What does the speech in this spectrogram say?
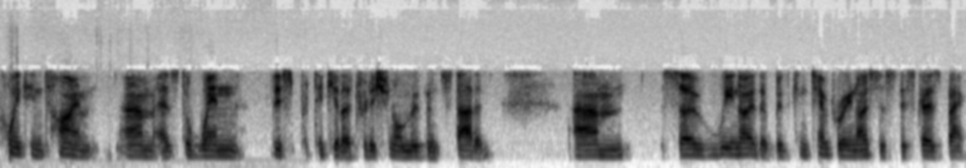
point in time um, as to when this particular traditional movement started. Um, so we know that with contemporary Gnosis, this goes back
